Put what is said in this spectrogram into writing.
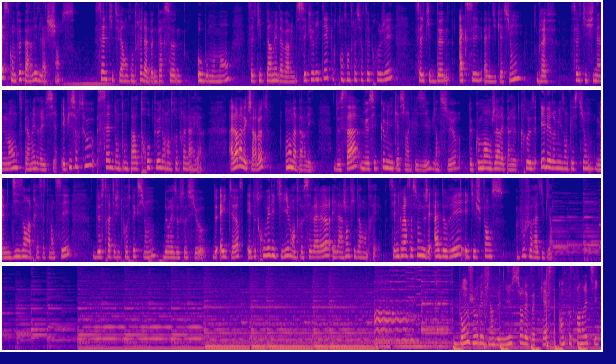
Est-ce qu'on peut parler de la chance? Celle qui te fait rencontrer la bonne personne au bon moment, celle qui te permet d'avoir une sécurité pour te concentrer sur tes projets, celle qui te donne accès à l'éducation, bref, celle qui finalement te permet de réussir. Et puis surtout, celle dont on parle trop peu dans l'entrepreneuriat. Alors avec Charlotte, on en a parlé. De ça, mais aussi de communication inclusive, bien sûr, de comment on gère les périodes creuses et les remises en question, même dix ans après s'être lancé, de stratégie de prospection, de réseaux sociaux, de haters, et de trouver l'équilibre entre ces valeurs et l'argent qui doit rentrer. C'est une conversation que j'ai adorée et qui, je pense, vous fera du bien. Bonjour et bienvenue sur le podcast Entreprendre éthique.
